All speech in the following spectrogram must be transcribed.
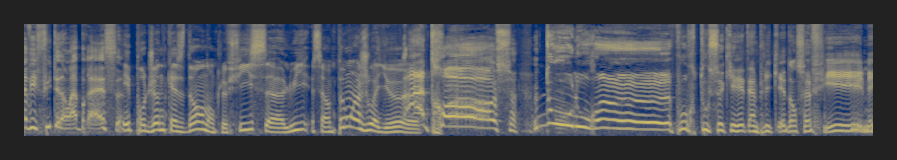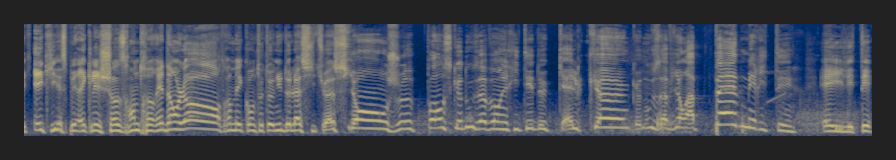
avait fuité dans la presse. Et pour John Kasdan, donc le fils, euh, lui, c'est un peu moins joyeux. Atroce! Douloureux! Pour tous ceux qui étaient impliqués dans ce film et qui espéraient que les choses rentreraient dans l'ordre, mais compte tenu de la situation, je pense que nous avons hérité de quelqu'un que nous avions à peine mérité. Et il était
